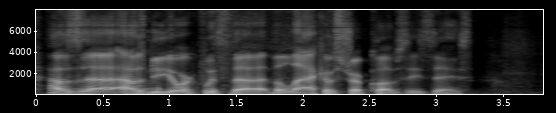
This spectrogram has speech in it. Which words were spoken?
how's uh, how's New York with uh, the lack of strip clubs these days?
